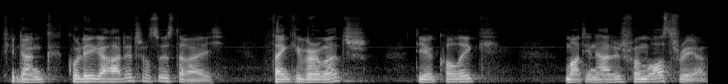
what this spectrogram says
Vielen Dank, Kollege Hadic aus Österreich. Thank you very much, dear colleague Martin Hadic from Austria.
